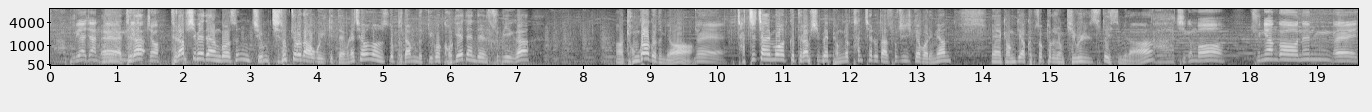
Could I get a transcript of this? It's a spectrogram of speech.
자 무리하지 않는 예, 게 드라- 낫죠. 드랍십에 대한 것은 지금 지속적으로 나오고 있기 때문에 최원 선수도 부담을 느끼고 거기에 대한 데 수비가 어, 경과거든요. 네. 자칫 잘못 그 드랍십의 병력 탄체로 다 소진시켜 버리면 예, 경기가 급속도로 좀 기울일 수도 있습니다. 아 지금 뭐 중요한 거는 에,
